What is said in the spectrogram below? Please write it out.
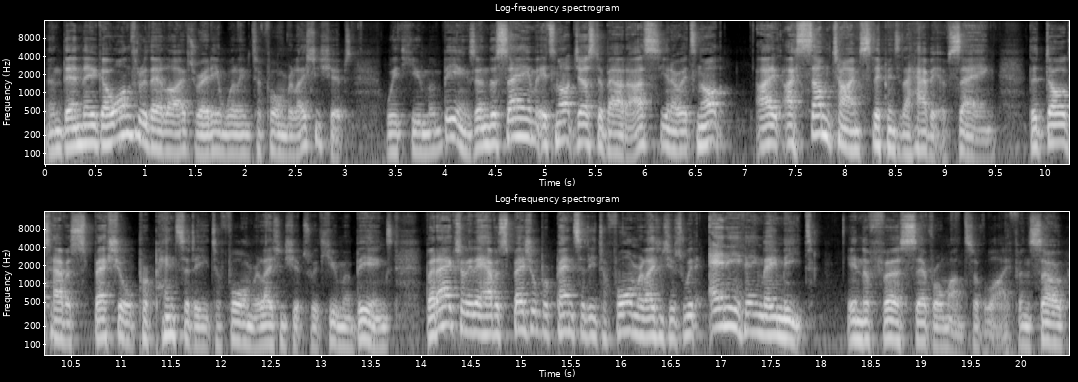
And then they go on through their lives ready and willing to form relationships with human beings. And the same, it's not just about us, you know, it's not I, I, sometimes slip into the habit of saying that dogs have a special propensity to form relationships with human beings, but actually they have a special propensity to form relationships with anything they meet in the first several months of life. And so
